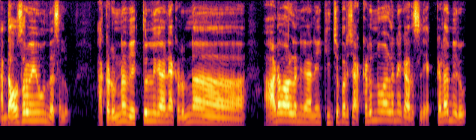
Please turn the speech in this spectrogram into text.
అంత అవసరం ఏముంది అసలు? అక్కడ ఉన్న వ్యక్తుల్ని కానీ అక్కడ ఉన్న ఆడవాళ్ళని కానీ కించపరిచి అక్కడున్న వాళ్ళనే కాదు అసలు. ఎక్కడా మీరు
